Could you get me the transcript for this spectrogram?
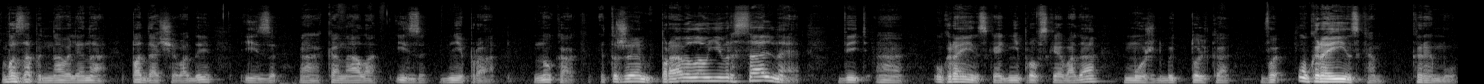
возобновлена подача воды из канала, из Днепра. Ну как? Это же правило универсальное. Ведь украинская днепровская вода может быть только в украинском Крыму.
